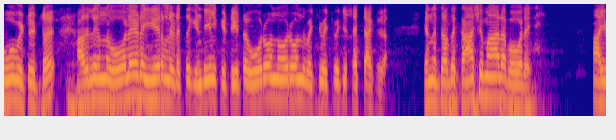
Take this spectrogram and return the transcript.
പൂവിട്ടിട്ട് അതിൽ നിന്ന് ഓലയുടെ ഈറലെടുത്ത് കിണ്ടിയിൽ കെട്ടിയിട്ട് ഓരോന്നോരോന്ന് വെച്ച് വെച്ച് വെച്ച് സെറ്റാക്കുക. എന്നിട്ട് അത് കാശുമാല പോലെ ആയി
